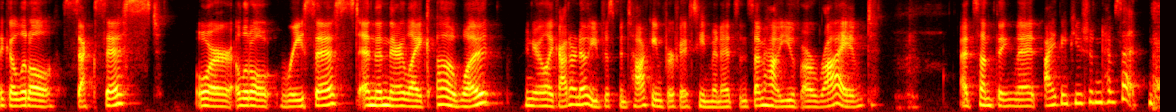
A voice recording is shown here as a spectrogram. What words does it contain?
like a little sexist or a little racist. And then they're like, oh, what? And you're like, I don't know. You've just been talking for 15 minutes and somehow you've arrived at something that I think you shouldn't have said.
